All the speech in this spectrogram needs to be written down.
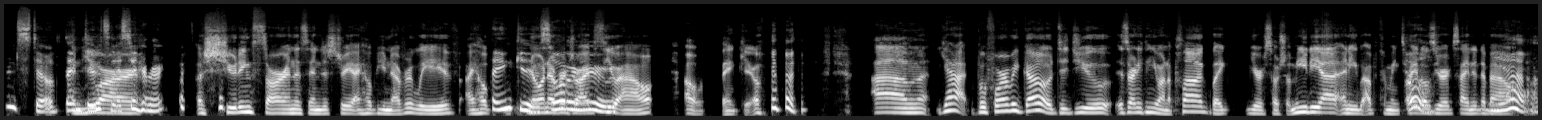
and still, thank and you. You are a shooting star in this industry. I hope you never leave. I hope thank you. no one so ever drives you. you out. Oh, thank you. Um, yeah, before we go, did you is there anything you want to plug? Like your social media, any upcoming titles oh, you're excited about? Yeah.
